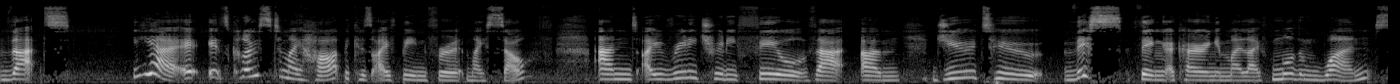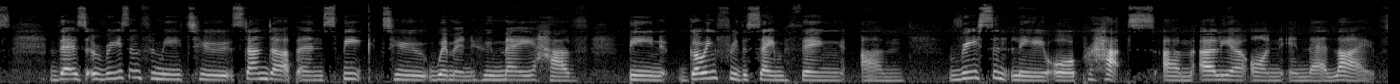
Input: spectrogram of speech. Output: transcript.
that, yeah, it, it's close to my heart because I've been through it myself. And I really truly feel that um, due to this thing occurring in my life more than once, there's a reason for me to stand up and speak to women who may have been going through the same thing um, recently or perhaps um, earlier on in their lives.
